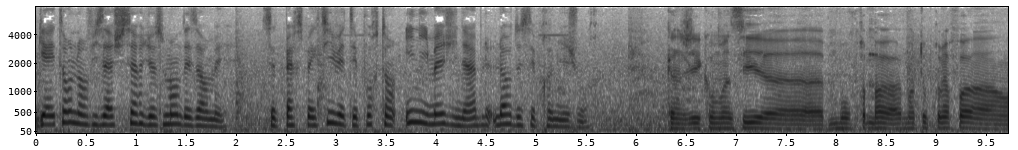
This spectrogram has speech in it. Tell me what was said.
Gaëtan l'envisage sérieusement désormais. Cette perspective était pourtant inimaginable lors de ses premiers jours. Quand j'ai commencé euh, mon, ma, toute première fois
